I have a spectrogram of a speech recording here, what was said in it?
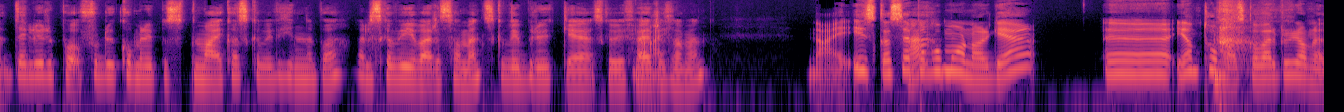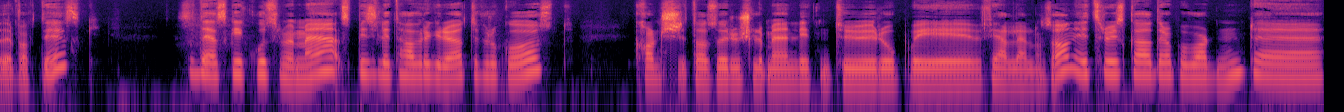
det lurer på, for du kommer hit på 17. mai, hva skal vi finne på? Eller skal vi være sammen? Skal vi bruke, skal vi feire Nei. sammen? Nei, jeg skal se Hæ? på God morgen Norge. Uh, Jan Thomas skal være programleder, faktisk. Så det skal jeg kose meg med. Spise litt havregrøt til frokost. Kanskje ta og rusle med en liten tur opp i fjellet eller noe sånt. Jeg tror jeg skal dra på Varden til,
